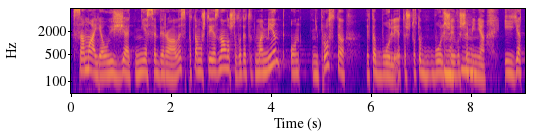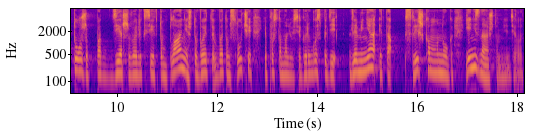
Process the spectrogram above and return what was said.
Сама я уезжать не собиралась, потому что я знала, что вот этот момент, он не просто это боль, это что-то большее mm-hmm. выше меня. И я тоже поддерживаю Алексея в том плане, что в, это, в этом случае я просто молюсь. Я говорю, Господи, для меня это слишком много. Я не знаю, что мне делать.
